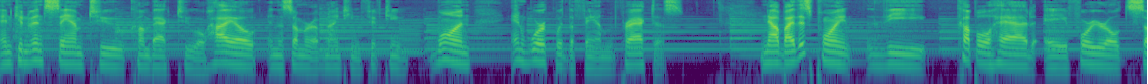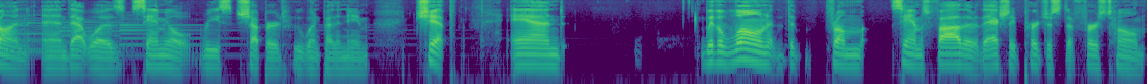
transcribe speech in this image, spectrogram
and convinced Sam to come back to Ohio in the summer of 1951 and work with the family practice. Now, by this point, the couple had a four year old son, and that was Samuel Reese Shepard, who went by the name Chip. And with a loan from Sam's father, they actually purchased the first home.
